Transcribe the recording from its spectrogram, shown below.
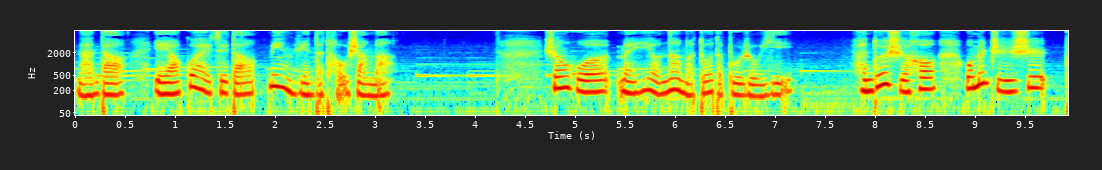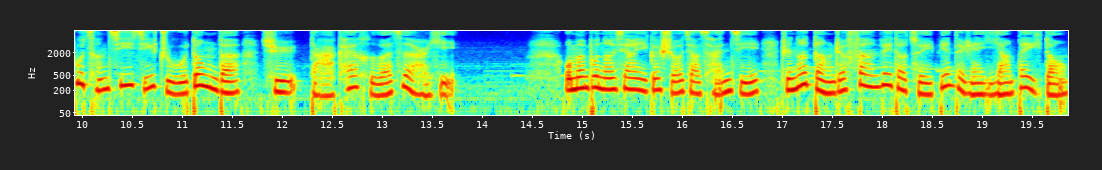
难道也要怪罪到命运的头上吗？生活没有那么多的不如意，很多时候我们只是不曾积极主动的去打开盒子而已。我们不能像一个手脚残疾、只能等着饭喂到嘴边的人一样被动，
